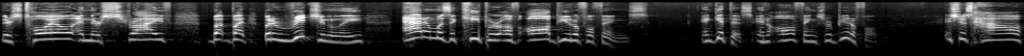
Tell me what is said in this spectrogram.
there's toil and there's strife. But, but, but originally, Adam was a keeper of all beautiful things. And get this, and all things were beautiful. It's just how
